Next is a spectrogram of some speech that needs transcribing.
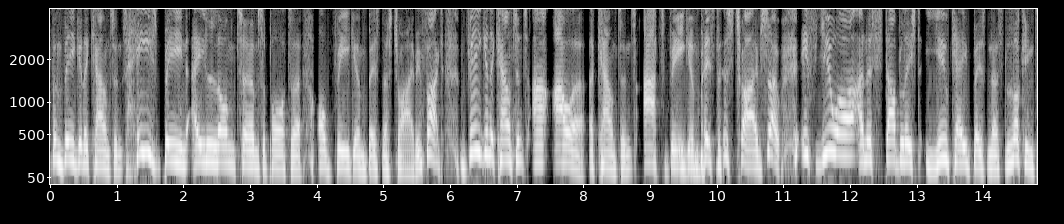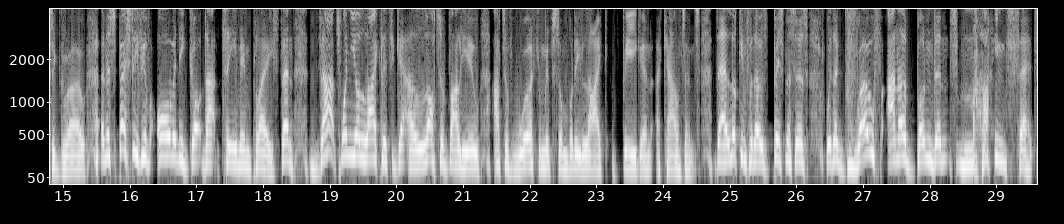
from Vegan Accountants, he's been a long term supporter of Vegan Business Tribe. In fact, Vegan Accountants are our accountants at Vegan Business Tribe. So, if you are an established UK business looking to grow, and especially if you've already got that team in place, then that's when you're likely to get a lot of value out of working with somebody like Vegan Accountants. They're looking for those businesses with a growth and abundance mindset.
